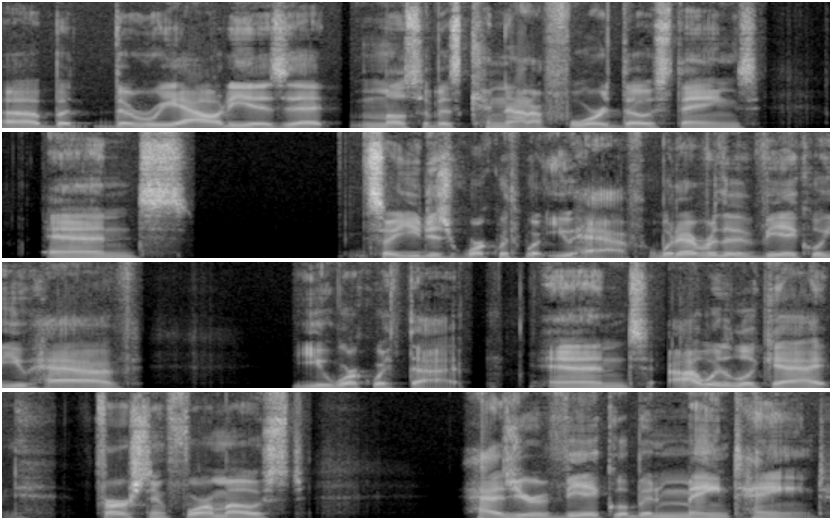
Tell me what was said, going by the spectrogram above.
Uh, but the reality is that most of us cannot afford those things. And so you just work with what you have. Whatever the vehicle you have, you work with that. And I would look at first and foremost, has your vehicle been maintained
